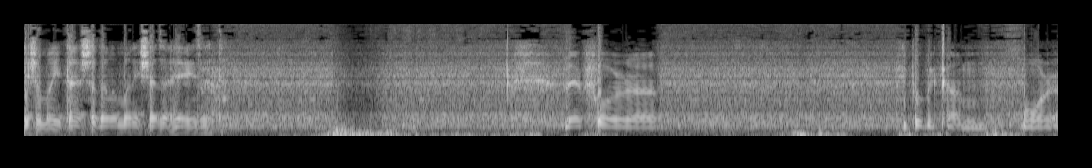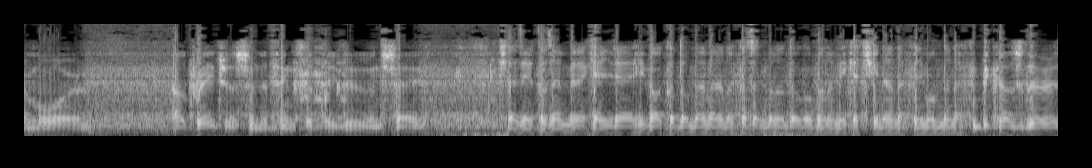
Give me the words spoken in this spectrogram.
És a mai társadalomban is ez a helyzet. Therefore, uh, people become more and more outrageous in the things that they do and say. és ezért az emberek egyre hivalkodóbbá válnak azokban a dolgokban, amiket csinálnak vagy mondanak. Because their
